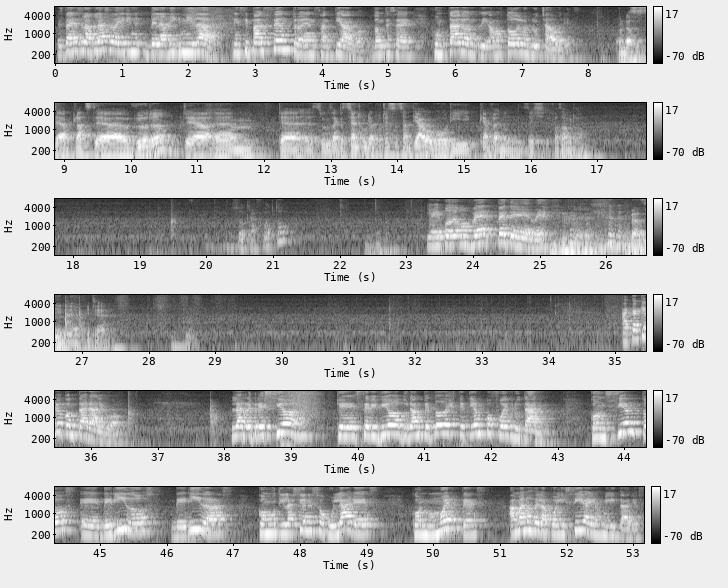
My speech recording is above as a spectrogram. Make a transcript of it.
Esta es la Plaza de la Dignidad, principal centro en Santiago, donde se juntaron, digamos, todos los luchadores. Und das ist der Platz der Würde, der, ähm, der ist so gesagt das Zentrum der Proteste in Santiago, wo die KämpferInnen sich versammelt haben. Otra foto. Y ahí podemos ver PTR. Da sehen wir PTR. Acá quiero contar algo. La represión que se vivió durante todo este tiempo fue brutal, con cientos eh, de heridos, de heridas, con mutilaciones oculares, con muertes a manos de la policía y los militares.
